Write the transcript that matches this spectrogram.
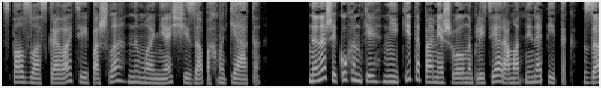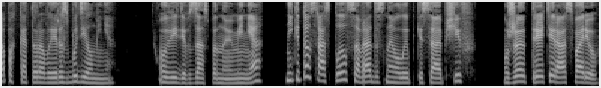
сползла с кровати и пошла на манящий запах макиата. На нашей кухонке Никита помешивал на плите ароматный напиток, запах которого и разбудил меня. Увидев заспанную меня, Никитос расплылся в радостной улыбке, сообщив, «Уже третий раз варю.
